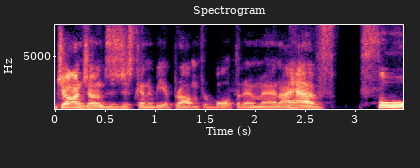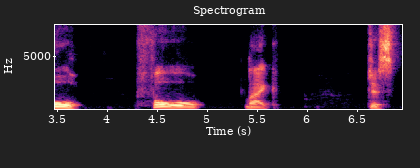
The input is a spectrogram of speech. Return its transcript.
Jon Jones is just gonna be a problem for both of them, man. I have full full like just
